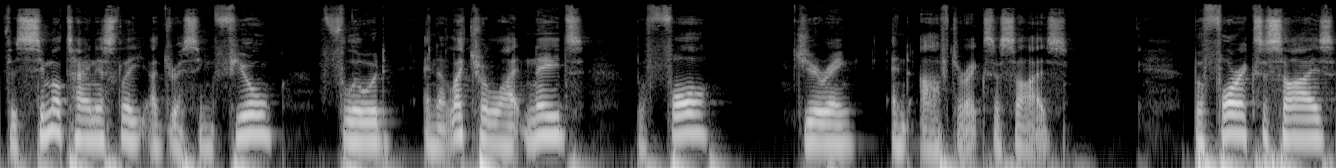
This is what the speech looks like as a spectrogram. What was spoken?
for simultaneously addressing fuel, fluid, and electrolyte needs before, during, and after exercise. Before exercise,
